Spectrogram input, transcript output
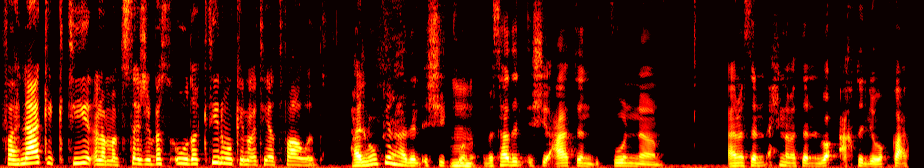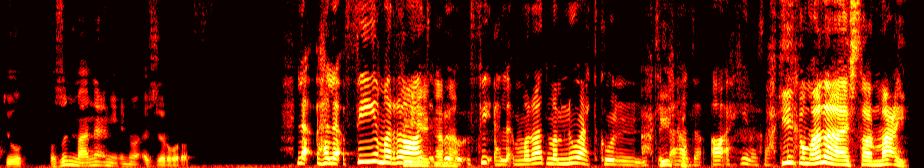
فهناك كتير لما بتستأجر بس أوضة كتير ممكن وقتها تفاوض. هل ممكن هذا الإشي يكون مم. بس هذا الإشي عادة بتكون أنا مثلا إحنا مثلا الوقت عقد اللي وقعته بظن مانعني إنه اجر غرف. لا هلأ في مرات. ب... في هلأ مرات ممنوع تكون أحكي لكم. هذا. آه أحكي لنا صح. أحكي لكم أنا إيش صار معي.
